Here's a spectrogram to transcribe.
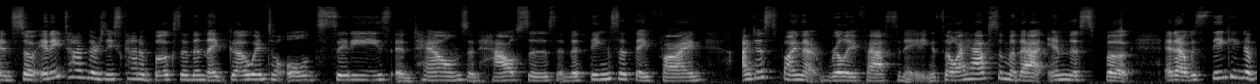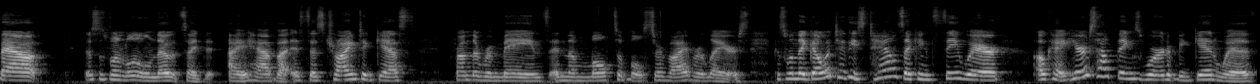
And so anytime there's these kind of books and then they go into old cities and towns and houses and the things that they find, I just find that really fascinating. And so I have some of that in this book. And I was thinking about this is one of the little notes I, I have. Uh, it says trying to guess from the remains and the multiple survivor layers. Because when they go into these towns, they can see where, okay, here's how things were to begin with.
